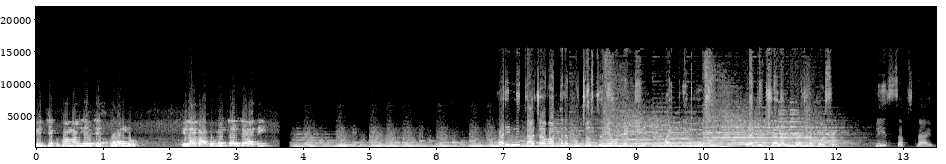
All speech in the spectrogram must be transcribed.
విద్యకు సంబంధించి స్కూళ్ళు. ఇలాగ అభివృద్ధి అంటే అది. మరిన్ని తాజా వార్తలకు చూస్తూనే ఉండండి. మైత్రి న్యూస్. ప్రతి క్షణం ప్రజల కోసం. Please subscribe.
